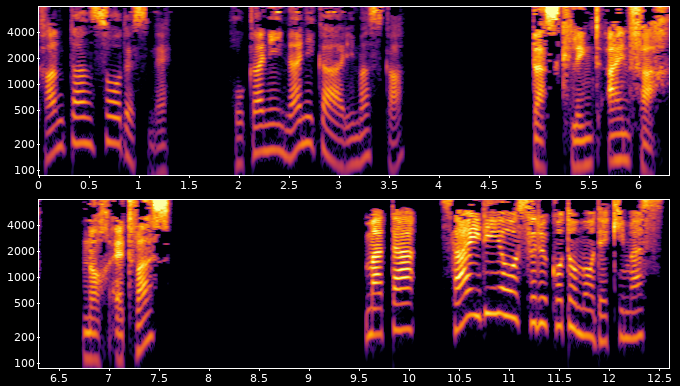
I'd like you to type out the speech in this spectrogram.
簡単そうですね。他に何かありますか Das klingt einfach. Noch etwas? また、再利用することもできます。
